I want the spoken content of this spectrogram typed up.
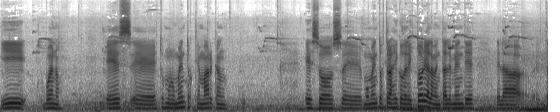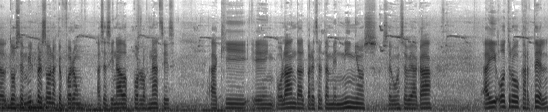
Y bueno, es eh, estos monumentos que marcan esos eh, momentos trágicos de la historia, lamentablemente de las 12.000 personas que fueron asesinados por los nazis aquí en Holanda, al parecer también niños, según se ve acá. Hay otro cartel,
